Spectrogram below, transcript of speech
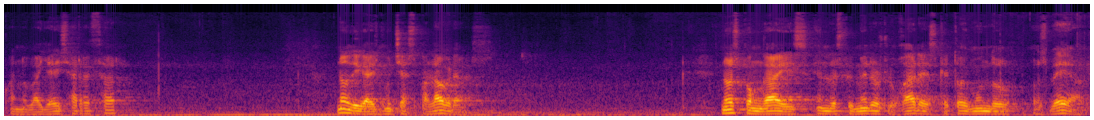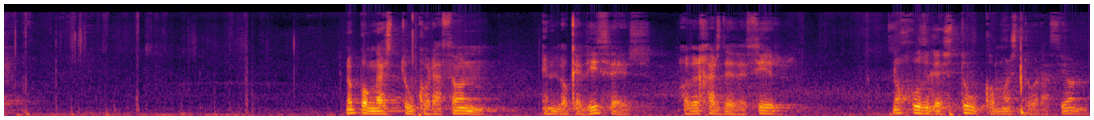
Cuando vayáis a rezar, no digáis muchas palabras. No os pongáis en los primeros lugares que todo el mundo os vea. No pongas tu corazón en lo que dices o dejas de decir. No juzgues tú cómo es tu oración.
